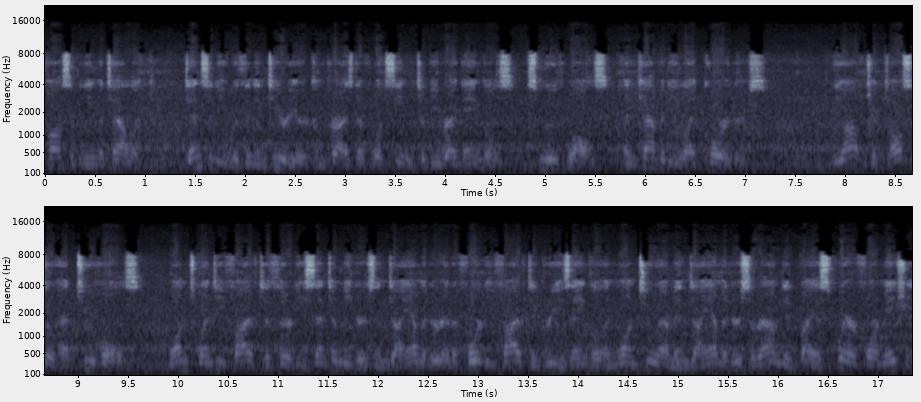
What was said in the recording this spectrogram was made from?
possibly metallic, density with an interior comprised of what seemed to be right angles, smooth walls, and cavity-like corridors. The object also had two holes, one 25 to 30 centimeters in diameter at a 45 degrees angle and one 2 m in diameter surrounded by a square formation,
